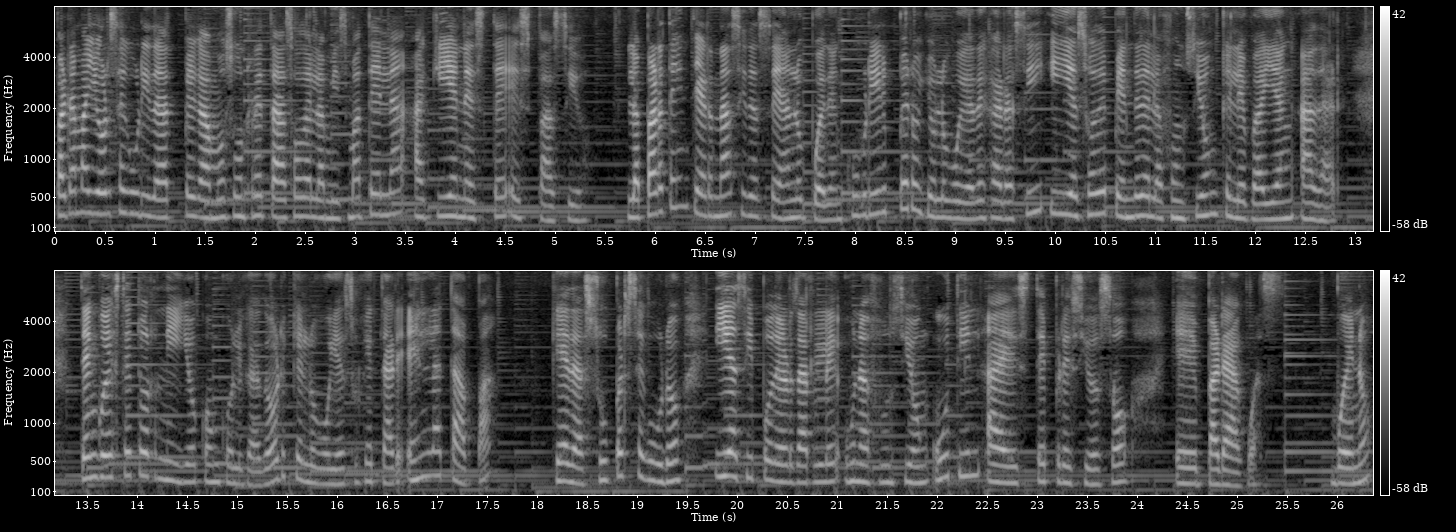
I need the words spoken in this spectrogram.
Para mayor seguridad pegamos un retazo de la misma tela aquí en este espacio. La parte interna si desean lo pueden cubrir pero yo lo voy a dejar así y eso depende de la función que le vayan a dar. Tengo este tornillo con colgador que lo voy a sujetar en la tapa queda súper seguro y así poder darle una función útil a este precioso eh, paraguas. Bueno,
